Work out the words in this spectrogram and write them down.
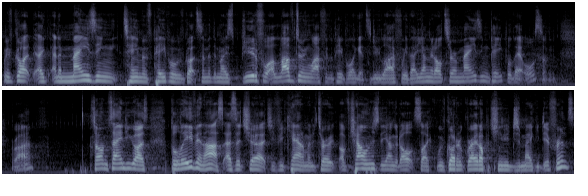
We've got a, an amazing team of people. We've got some of the most beautiful. I love doing life with the people I get to do life with. Our young adults are amazing people. They're awesome, right? So I'm saying to you guys, believe in us as a church if you can. I'm going to throw, I've challenged the young adults, like we've got a great opportunity to make a difference.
